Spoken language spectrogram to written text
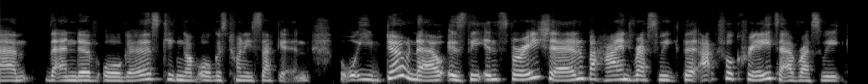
um, the end of August, kicking off August 22nd. But what you don't know is the inspiration behind Rest Week. The actual creator of Rest Week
